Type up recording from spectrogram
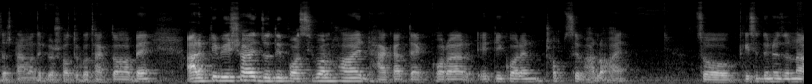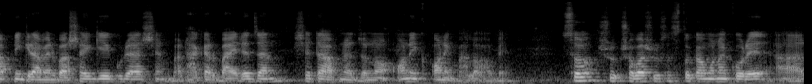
জাস্ট আমাদেরকে সতর্ক থাকতে হবে। আরেকটি বিষয়, যদি পসিবল হয়, ঢাকা ত্যাগ করার, এটি করেন, সবচেয়ে ভালো হয়। সো কিছুদিনের জন্য আপনি গ্রামের বাসায় গিয়ে ঘুরে আসেন বা ঢাকার বাইরে যান, সেটা আপনার জন্য অনেক অনেক ভালো হবে। সো সবার সুস্বাস্থ্য কামনা করে আর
